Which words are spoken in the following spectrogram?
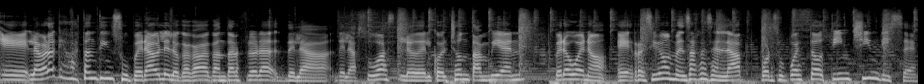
Eh, la verdad que es bastante insuperable lo que acaba de cantar Flora de, la, de las uvas, lo del colchón también. Pero bueno, eh, recibimos mensajes en la app, por supuesto. Tin Chin dice:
